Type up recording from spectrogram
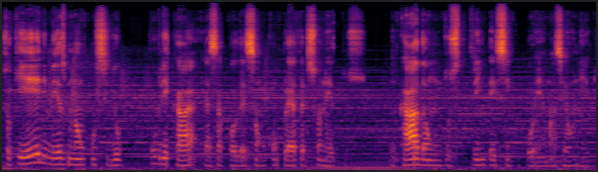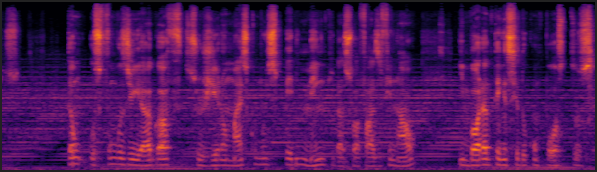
Só que ele mesmo não conseguiu publicar essa coleção completa de sonetos, com cada um dos 35 poemas reunidos. Então, os fungos de Yagoth surgiram mais como um experimento da sua fase final, embora tenham sido compostos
